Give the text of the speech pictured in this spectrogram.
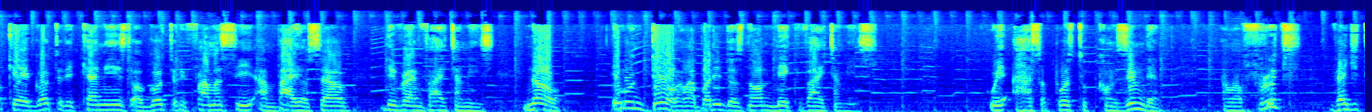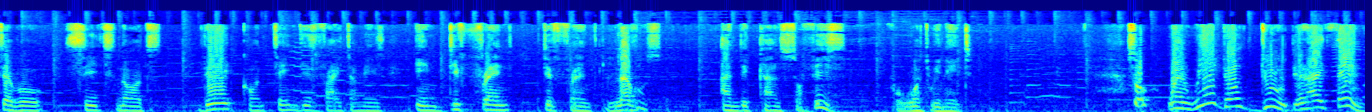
okay, go to the chemist or go to the pharmacy and buy yourself different vitamins. No, even though our body does not make vitamins, we are supposed to consume them. Our fruits, vegetable, seeds, nuts, they contain these vitamins in different different levels and they can suffice for what we need. So when we don't do the right thing,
